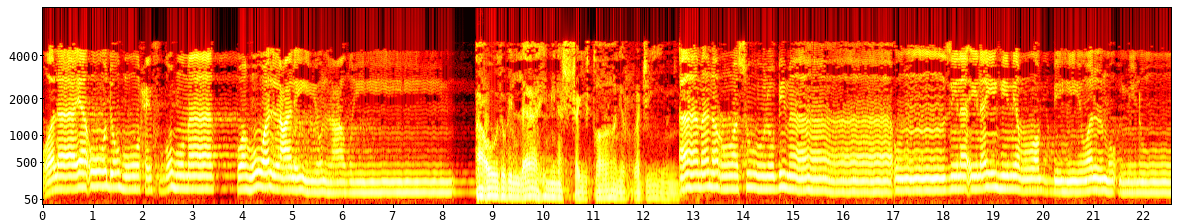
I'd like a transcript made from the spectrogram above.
ولا يؤوده حفظهما وهو العلي العظيم. أعوذ بالله من الشيطان الرجيم. آمن الرسول بما أنزل إليه من ربه والمؤمنون.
